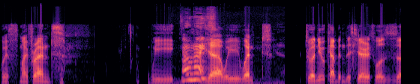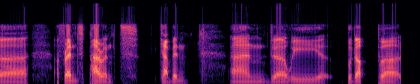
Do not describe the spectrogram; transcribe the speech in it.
with my friends. We Oh, nice. yeah, we went to a new cabin this year. It was uh, a friend's parents' cabin, and uh, we put up uh,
